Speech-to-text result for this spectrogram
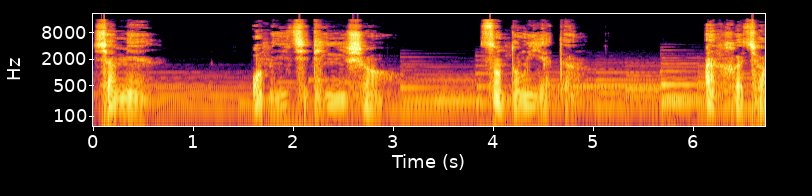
下面，我们一起听一首宋冬野的《暗河桥》。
